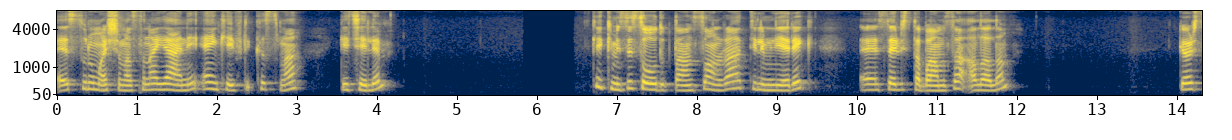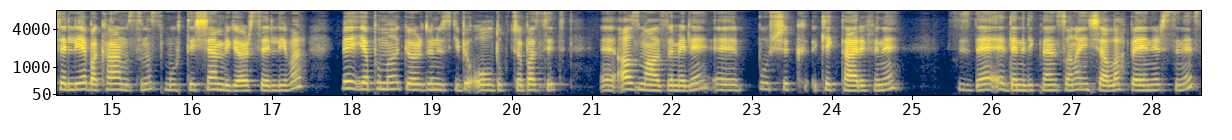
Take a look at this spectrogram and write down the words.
e, sunum aşamasına yani en keyifli kısma geçelim. Kekimizi soğuduktan sonra dilimleyerek e, servis tabağımıza alalım. Görselliğe bakar mısınız? Muhteşem bir görselliği var. Ve yapımı gördüğünüz gibi oldukça basit. E, az malzemeli. E, bu şık kek tarifini siz de denedikten sonra inşallah beğenirsiniz.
